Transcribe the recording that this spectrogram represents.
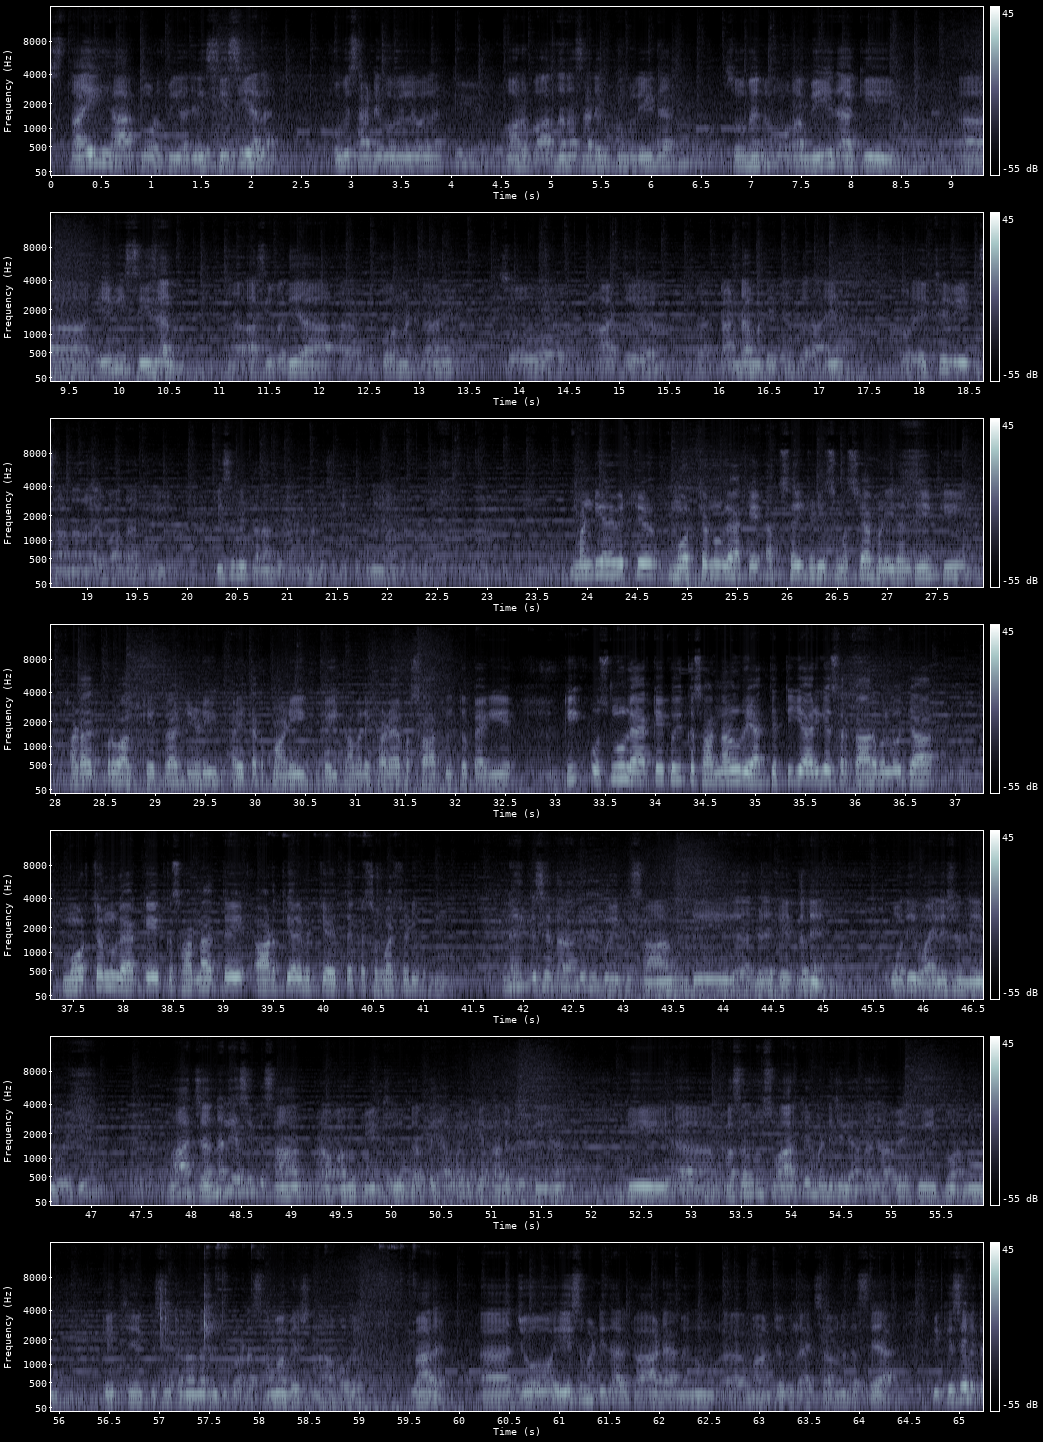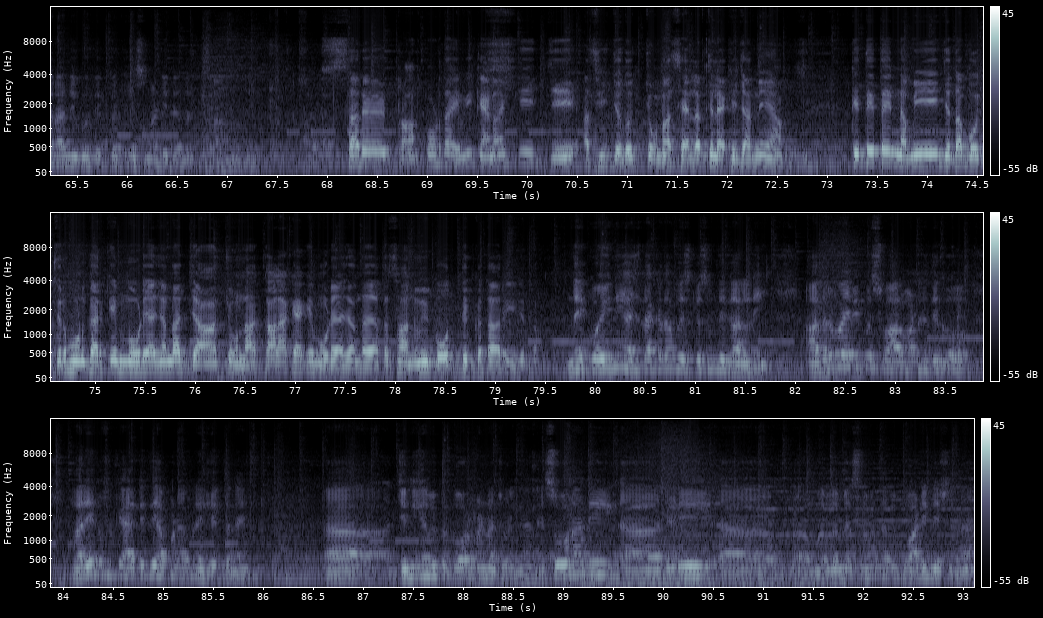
27000 ਕਰੋੜ ਰੁਪਈਆ ਜਿਹੜੀ ਸੀਸੀਐਲ ਹੈ ਉਹ ਵੀ ਸਾਡੇ ਕੋਲ ਅਵੇਲੇਬਲ ਹੈ ਔਰ ਬਾਰਦਾਨਾ ਸਾਡੇ ਕੋਲ ਕੰਪਲੀਟ ਹੈ। ਸੋ ਮੈਨੂੰ ਉਮੀਦ ਆ ਕਿ ਇਹ ਵੀ ਸੀਜ਼ਨ ਅਸੀਂ ਵਧੀਆ ਪ੍ਰੋਕਿਉਰਮੈਂਟ ਕਰਾਂਗੇ। ਸੋ ਅੱਜ ਟਾਂਡਾ ਮੰਡੀ ਦੇ ਅੰਦਰ ਆਏ ਹਾਂ ਔਰ ਇੱਥੇ ਵੀ ਕਿਸਾਨਾਂ ਨਾਲ ਇਹ ਵਾਅਦਾ ਕਿ ਕਿਸੇ ਵੀ ਤਰ੍ਹਾਂ ਦੀ ਉਹਨਾਂ ਮੰਡੀ 'ਚ ਦਿੱਕਤ ਨਹੀਂ ਆਉਣ ਮੰਡੀਆਂ ਦੇ ਵਿੱਚ ਮੋਰਚਰ ਨੂੰ ਲੈ ਕੇ ਅਕਸਰ ਹੀ ਜਿਹੜੀ ਸਮੱਸਿਆ ਬਣੀ ਰਹਿੰਦੀ ਹੈ ਕਿ ਹੜ੍ਹਾਂ ਪ੍ਰਭਾਵਿਤ ਖੇਤਰਾਂ 'ਚ ਜਿਹੜੀ ਅਜੇ ਤੱਕ ਪਾਣੀ ਕਈ ਥਾਵਾਂ ਤੇ ਖੜਾ ਹੈ, ਬਰਸਾਤ ਵੀ ਉੱਤੋਂ ਪੈ ਗਈ ਹੈ। ਕਿ ਉਸ ਨੂੰ ਲੈ ਕੇ ਕੋਈ ਕਿਸਾਨਾਂ ਨੂੰ ਰਿਆਇਤ ਦਿੱਤੀ ਜਾ ਰਹੀ ਹੈ ਸਰਕਾਰ ਵੱਲੋਂ ਜਾਂ ਮੋਰਚਰ ਨੂੰ ਲੈ ਕੇ ਕਿਸਾਨਾਂ ਤੇ ਆੜਤੀਆਂ ਦੇ ਵਿੱਚ ਅਜੇ ਤੱਕ ਸੰਘਰਸ਼ ਜਿਹੜੀ ਹੁੰਦੀ ਹੈ? ਨਹੀਂ, ਕਿਸੇ ਤਰ੍ਹਾਂ ਦੀ ਵੀ ਕੋਈ ਕਿਸਾਨ ਦੀ ਜਿਹੜੇ ਹਿੱਤ ਨੇ, ਉਹਦੀ ਵਾਇਲੇਸ਼ਨ ਨਹੀਂ ਹੋਏਗੀ। ਹਾਂ ਜਨਰਲੀ ਅਸੀਂ ਕਿਸਾਨ ਭਰਾਵਾਂ ਨੂੰ ਅਪੀਲ ਜ਼ਰੂਰ ਕਰਦੇ ਹਾਂ, ਆਪਾਂ ਵੀ ਖੇਤਾਂ ਦੇ ਪੁੱਤੀ ਹਾਂ, ਕਿ ਫਸਲ ਨੂੰ ਸਵਾਰ ਕੇ ਮੰਡੀ 'ਚ ਲਿਆਂਦਾ ਜਾਵੇ, ਕੋਈ ਤੁਹਾਨੂੰ ਇੱਥੇ ਕਿਸੇ ਤਰ੍ਹਾਂ ਦਾ ਵੀ ਤੁਹਾਡਾ ਸਮਾਂ ਵੇਸਟ ਨਾ ਹੋਵੇ। ਪਰ ਜੋ ਇਸ ਮੰਡੀ ਦਾ ਰਿਕਾਰਡ ਹੈ ਮੈਨੂੰ ਮਾਨਯੋਗ ਵਿਧਾਇਕ ਸਾਹਿਬ ਨੇ ਦੱਸਿਆ ਵੀ ਕਿਸੇ ਵੀ ਤਰ੍ਹਾਂ ਦੀ ਕੋਈ ਦਿੱਕਤ ਇਸ ਮੰਡੀ ਦੇ ਅੰਦਰ ਕਿਸਾਨ ਨੂੰ ਨਹੀਂ। ਸਰ ਟਰਾਂਸਪੋਰਟ ਦਾ ਇਹ ਵੀ ਕਹਿਣਾ ਕਿ ਜੇ ਅਸੀਂ ਜਦੋਂ ਝੋਨਾ ਸੈਲਰ 'ਚ ਲੈ ਕੇ ਜਾਂਦੇ ਆ ਕਿਤੇ ਤੇ ਨਵੀਂ ਜਿੱਦਾਂ ਬੋਚਰ ਹੋਣ ਕਰਕੇ ਮੋੜਿਆ ਜਾਂਦਾ ਜਾਂ ਝੋਨਾ ਕਾਲਾ ਕਹਿ ਕੇ ਮੋੜਿਆ ਜਾਂਦਾ ਆ ਤਾਂ ਸਾਨੂੰ ਵੀ ਬਹੁਤ ਦਿੱਕਤ ਆ ਰਹੀ ਜਿੱਦਾਂ। ਨਹੀਂ ਕੋਈ ਨਹੀਂ ਅਜੇ ਤੱਕ ਤਾਂ ਕੋਈ ਇਸ ਕਿਸਮ ਦੀ ਗੱਲ ਨਹੀਂ। ਅਦਰਵਾਈਜ਼ ਵੀ ਕੋਈ ਸਵਾਲ ਬਣ ਕੇ ਦੇਖੋ ਹਰ ਇੱਕ ਫੈਕਲਟੀ ਦੇ ਆਪਣੇ ਆਪਣੇ ਹਿੱਤ ਨੇ। ਜਿੰਨੀਆਂ ਵੀ ਪ੍ਰੋਕੋਰਮੈਂਟ ਨਾਲ ਜੁੜੀਆਂ ਨੇ। ਸੋ ਉਹਨਾਂ ਦੀ ਜਿਹੜੀ ਮਤਲਬ ਮੈਂ ਸਮਝਦਾ ਵੀ ਕੋਆਰਡੀਨੇਸ਼ਨ ਹੈ।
